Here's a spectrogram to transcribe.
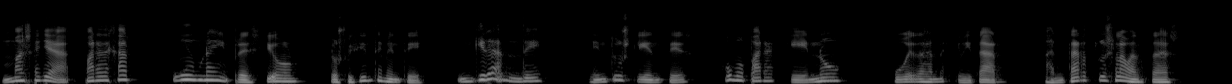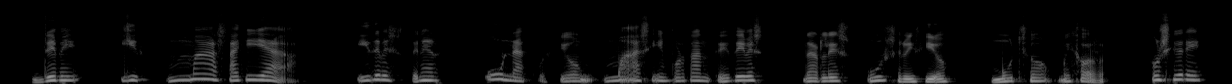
más allá para dejar una impresión lo suficientemente grande en tus clientes como para que no puedan evitar cantar tus alabanzas, debe ir más allá y debes tener una cuestión más importante, debes darles un servicio mucho mejor. Considere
